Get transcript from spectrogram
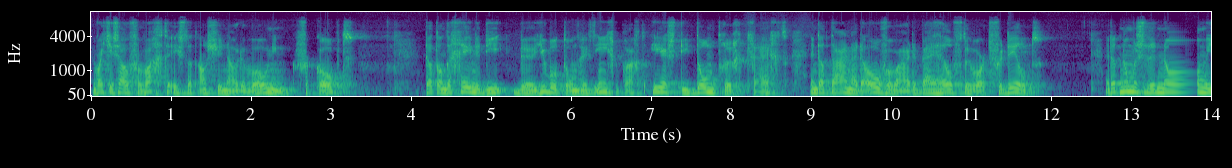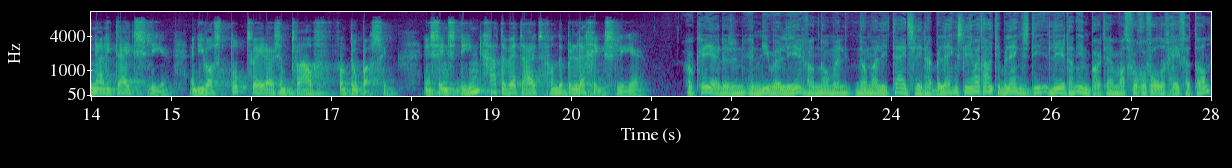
Wat je zou verwachten is dat als je nou de woning verkoopt, dat dan degene die de jubelton heeft ingebracht eerst die ton terugkrijgt en dat daarna de overwaarde bij helften wordt verdeeld. En dat noemen ze de nominaliteitsleer. En die was tot 2012 van toepassing. En sindsdien gaat de wet uit van de beleggingsleer. Oké, ja, dus een, een, nieuwe leer van normaliteitsleer naar beleggingsleer. Wat houdt die beleggingsleer dan in, Bart? En wat voor gevolgen heeft dat dan?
